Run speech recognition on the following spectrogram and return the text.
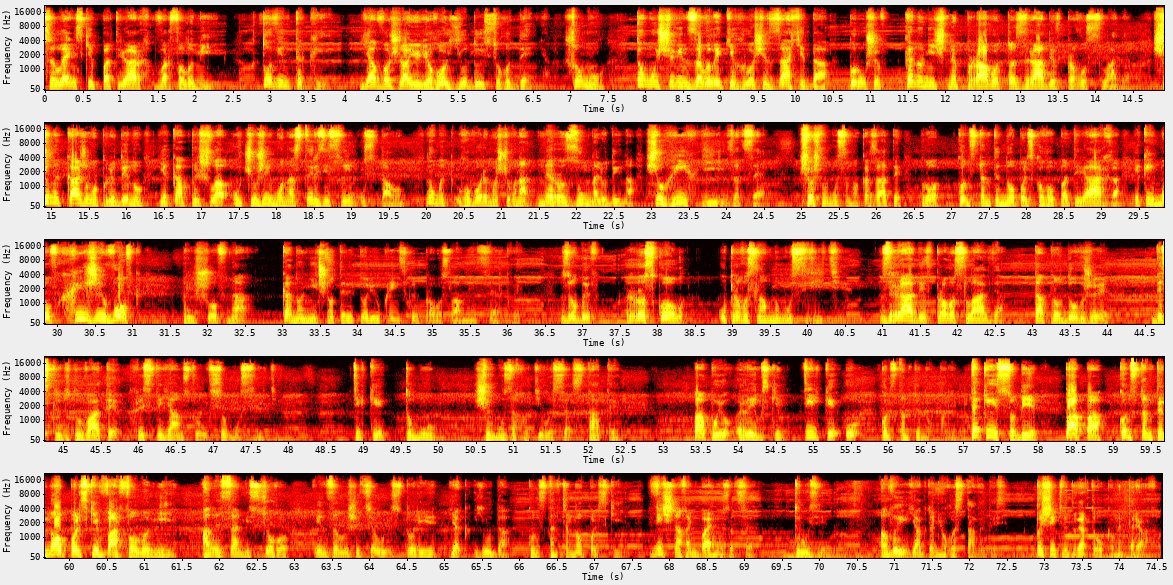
Вселенський патріарх Варфоломій. Хто він такий? Я вважаю його юдою сьогодення. Чому? Тому що він за великі гроші Західа порушив канонічне право та зрадив православ'я. Що ми кажемо про людину, яка прийшла у чужий монастир зі своїм уставом? Ну, ми говоримо, що вона нерозумна людина, що гріх їй за це. Що ж ми мусимо казати про Константинопольського патріарха, який, мов хижий вовк, прийшов на канонічну територію Української православної церкви, зробив розкол у православному світі, зрадив православ'я та продовжує дискредитувати християнство у всьому світі. Тільки тому, що йому захотілося стати папою римським тільки у Константинополі. Такий собі папа Константинопольський Варфоломій. Але замість цього він залишиться у історії як Юда Константинопольський. Вічна ганьба йому за це. Друзі, а ви як до нього ставитесь? Пишіть відверто у коментарях.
